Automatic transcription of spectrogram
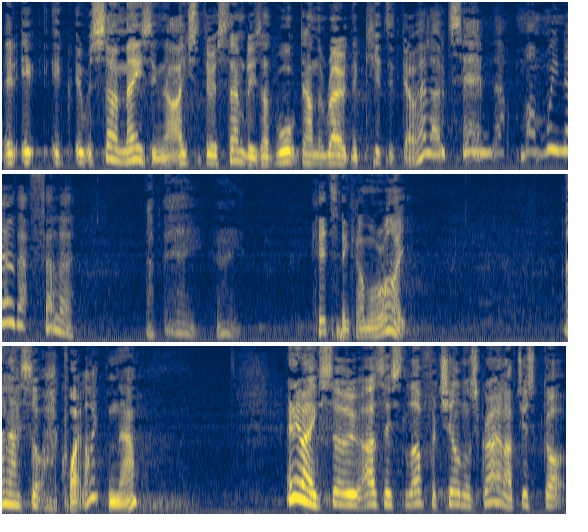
It, it, it, it, was so amazing that I used to do assemblies. I'd walk down the road and the kids would go, hello Tim, mum, we know that fella. I'd be, hey, hey. Kids think I'm alright. And I thought, I quite like them now. Anyway, so as this love for children's grown, I've just got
